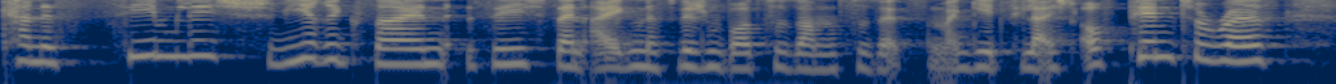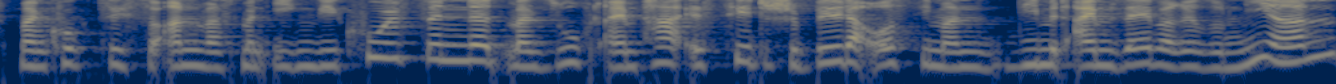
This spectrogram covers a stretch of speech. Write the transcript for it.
kann es ziemlich schwierig sein, sich sein eigenes Vision Board zusammenzusetzen. Man geht vielleicht auf Pinterest, man guckt sich so an, was man irgendwie cool findet, man sucht ein paar ästhetische Bilder aus, die man, die mit einem selber resonieren.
